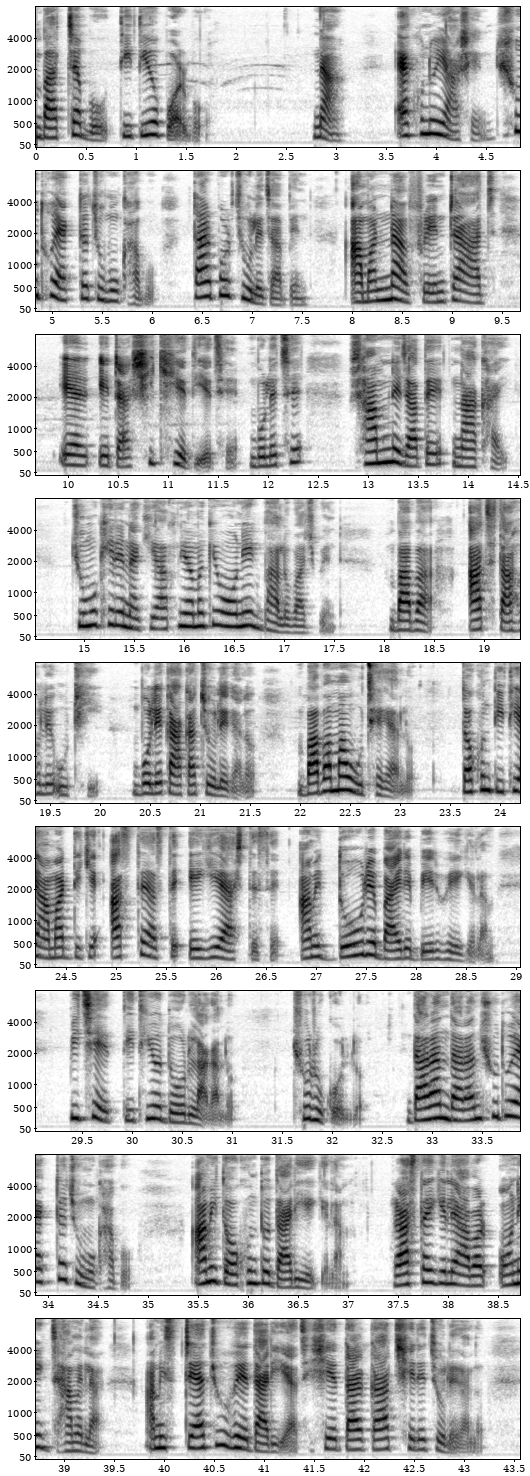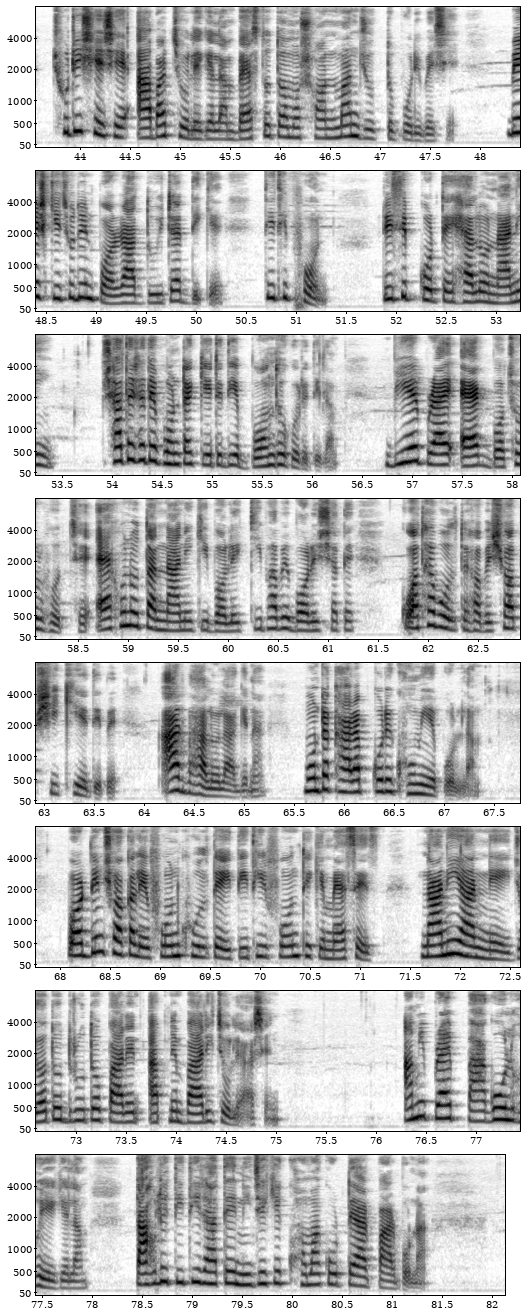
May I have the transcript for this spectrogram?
বাচ্চা বউ, তৃতীয় পর্ব। না, এখনই আসেন, শুধু একটা চুমু খাব, তারপর চলে যাবেন। আমার না ফ্রেন্ডটা আজ এর এটা শিখিয়ে দিয়েছে, বলেছে, সামনে যাতে না খাই। চুমু খেলে নাকি আপনি আমাকে অনেক ভালোবাসবেন। বাবা, আজ তাহলে উঠি। বলে কাকা চলে গেল। বাবা মা উঠে গেল। তখন তিথি আমার দিকে আস্তে আস্তে এগিয়ে আসতেছে। আমি দৌড়ে বাইরে বের হয়ে গেলাম। পিছে তিথিও দৌড় লাগালো, শুরু করল, দাঁড়ান দাঁড়ান, শুধু একটা চুমু খাব। আমি তখন তো দাঁড়িয়ে গেলাম, রাস্তায় গেলে আবার অনেক ঝামেলা, আমি স্ট্যাচু হয়ে দাঁড়িয়ে আছি, সে তার কাজ সেরে চলে গেল। ছুটি শেষে আবার চলে গেলাম ব্যস্ততম সম্মানযুক্ত পরিবেশে। বেশ কিছুদিন পর রাত দুইটার দিকে তিথি ফোন রিসিভ করতে, হ্যালো, নানি। সাথে সাথে ফোনটা কেটে দিয়ে বন্ধ করে দিলাম। বিয়ের প্রায় এক বছর হচ্ছে। এখনও তার নানি কি বলে, কীভাবে বরের সাথে কথা বলতে হবে সব শিখিয়ে দেবে। আর ভালো লাগে না। মনটা খারাপ করে ঘুমিয়ে পড়লাম। পরদিন সকালে ফোন খুলতেই তিথির ফোন থেকে মেসেজ, নানি আর নেই, যত দ্রুত পারেন আপনি বাড়ি চলে আসেন। আমি প্রায় পাগল হয়ে গেলাম। তাহলে তিথি রাতে নিজেকে ক্ষমা করতে আর পারব না।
